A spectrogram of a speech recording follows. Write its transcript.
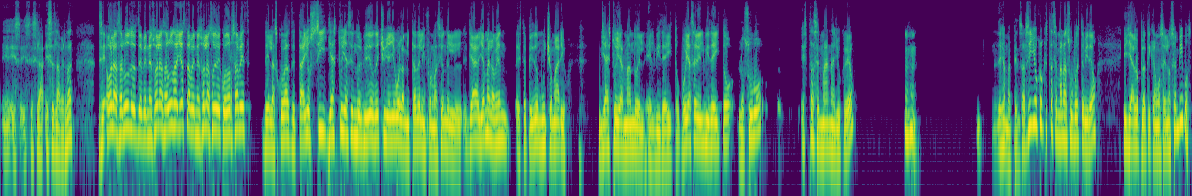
esa, es la, verdad. Dice, hola, saludos desde Venezuela, saludos allá hasta Venezuela, soy de Ecuador, ¿sabes? de las cuevas de tallos. Sí, ya estoy haciendo el video. De hecho, ya llevo la mitad de la información del. Ya, ya me lo habían este, pedido mucho, Mario. Ya estoy armando el, el videito. Voy a hacer el videito, lo subo esta semana, yo creo. Déjame pensar. Sí, yo creo que esta semana subo este video y ya lo platicamos en los en vivos.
